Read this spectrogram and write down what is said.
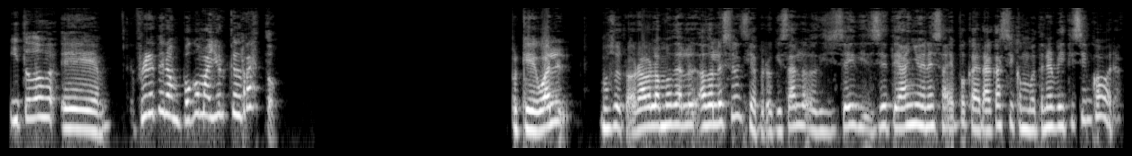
Y todo, eh, Fred era un poco mayor que el resto. Porque igual nosotros ahora hablamos de adolescencia, pero quizás los 16, 17 años en esa época era casi como tener 25 horas.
